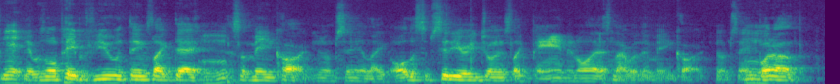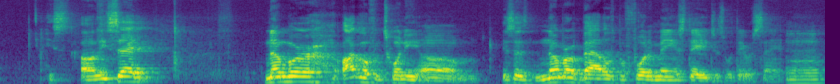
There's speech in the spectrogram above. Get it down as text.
yeah. and it was on pay per view and things like that, mm-hmm. it's a main card. You know what I'm saying? Like all the subsidiary joints like band and all that, that's not really a main card. You know what I'm saying? Mm. But uh, he's uh, he said number. I'll go for 20. Um, it says number of battles before the main stage is what they were saying. Mm-hmm.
